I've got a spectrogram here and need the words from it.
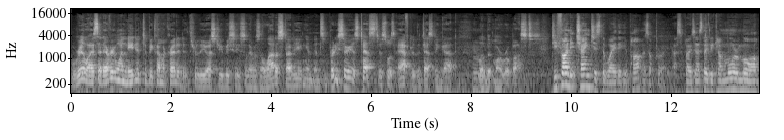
realized that everyone needed to become accredited through the USGBC, so there was a lot of studying and, and some pretty serious tests. This was after the testing got mm-hmm. a little bit more robust. Do you find it changes the way that your partners operate? I suppose as they become more and more,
